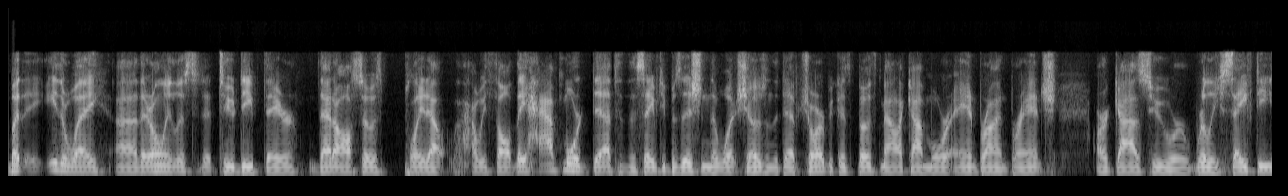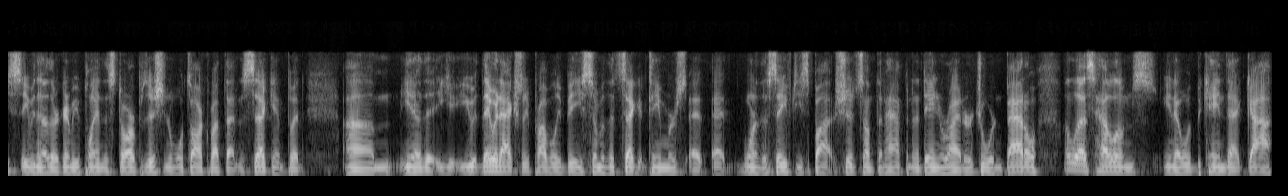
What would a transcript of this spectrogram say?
But either way, uh, they're only listed at two deep there. That also is played out how we thought. They have more depth at the safety position than what shows in the depth chart because both Malachi Moore and Brian Branch are guys who are really safeties, even though they're going to be playing the star position. We'll talk about that in a second. But um, you know, the, you, they would actually probably be some of the second teamers at, at one of the safety spots should something happen to Daniel Wright or Jordan Battle, unless Hellams, you know, became that guy.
